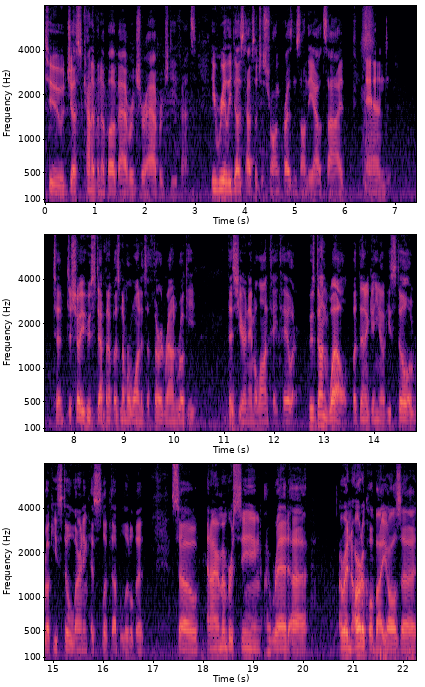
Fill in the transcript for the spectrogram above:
to just kind of an above average or average defense. He really does have such a strong presence on the outside. And to, to show you who's stepping up as number one, it's a third round rookie this year named Alontae Taylor, who's done well. But then again, you know, he's still a rookie, still learning, has slipped up a little bit. So, and I remember seeing, I read, uh, I read an article by y'all's uh,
